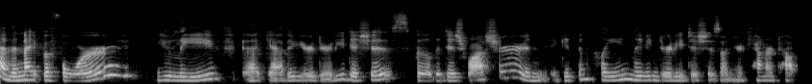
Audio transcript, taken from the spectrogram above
Yeah, the night before you leave, uh, gather your dirty dishes, fill the dishwasher, and get them clean. Leaving dirty dishes on your countertop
